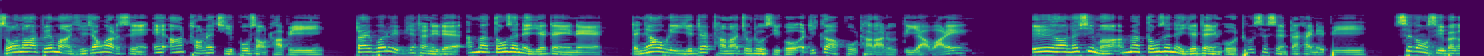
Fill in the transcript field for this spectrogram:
ဇွန်လအတွင်းမှာရေကြောင်းကတဆင်အင်အားထောင်နဲ့ချီပို့ဆောင်ထားပြီးတိုက်ပွဲတွေပြင်းထန်နေတဲ့အမှတ်30နဲ့ရဲတရင်နဲ့ ဒညဝရီရေတပ်ဌာနချုပ်တို့စီကိုအဓိကပို့ထားတာလို့သိရပါတယ်။အေးဟာလက်ရှိမှာအမှတ်30နဲ့ရဲတရင်ကိုထိုးစစ်ဆင်တိုက်ခိုက်နေပြီးစစ်ကောင်စီဘက်က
